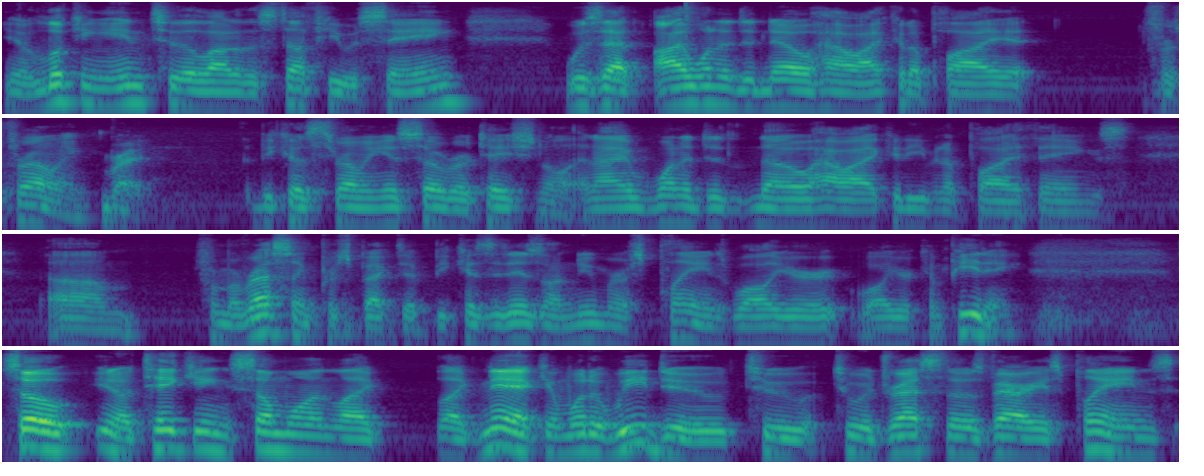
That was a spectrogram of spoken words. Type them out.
you know, looking into a lot of the stuff he was saying, was that I wanted to know how I could apply it for throwing Right. Because throwing is so rotational, and I wanted to know how I could even apply things um, from a wrestling perspective because it is on numerous planes while you're while you're competing. So you know, taking someone like like Nick and what do we do to to address those various planes,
